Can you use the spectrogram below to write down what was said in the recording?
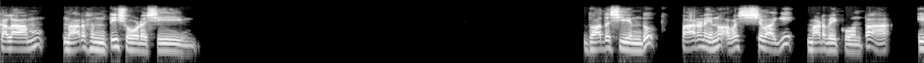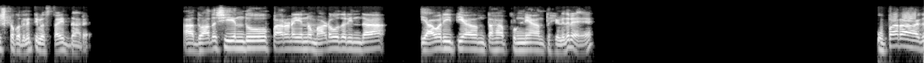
ಕಲಾಂ ನಾರ್ಹಂತಿ ಷೋಡಶಿ. ದ್ವಾದಶಿ ಎಂದು ಪಾರಣೆಯನ್ನು ಅವಶ್ಯವಾಗಿ ಮಾಡಬೇಕು ಅಂತ ಈ ಶ್ಲೋಕದಲ್ಲಿ ತಿಳಿಸ್ತಾ ಇದ್ದಾರೆ. ಆ ದ್ವಾದಶಿ ಎಂದು ಪಾರಣೆಯನ್ನು ಮಾಡುವುದರಿಂದ ಯಾವ ರೀತಿಯಾದಂತಹ ಪುಣ್ಯ ಅಂತ ಹೇಳಿದ್ರೆ, ಉಪರಾಗ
